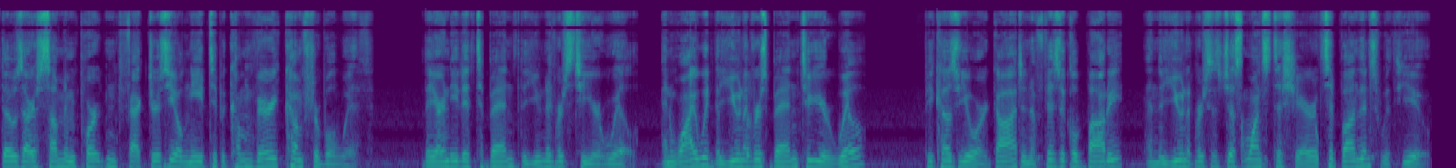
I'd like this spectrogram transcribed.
Those are some important factors you'll need to become very comfortable with. They are needed to bend the universe to your will. And why would the universe bend to your will? Because you are God in a physical body, and the universe just wants to share its abundance with you.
